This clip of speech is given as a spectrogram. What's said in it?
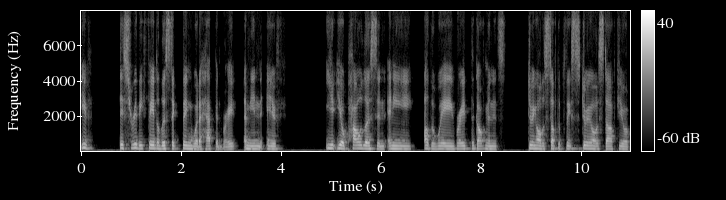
if this really fatalistic thing would have happened, right? I mean, if you, are powerless in any other way, right? The government is doing all the stuff, the police is doing all the stuff. You're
